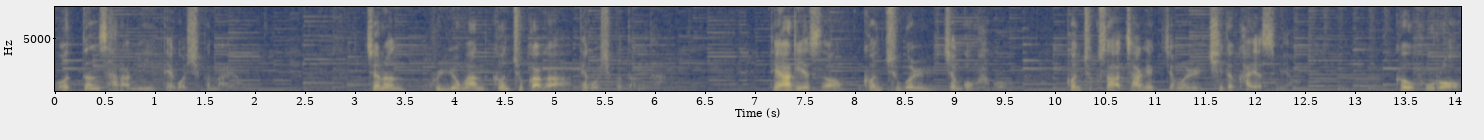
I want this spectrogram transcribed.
어떤 사람이 되고 싶었나요? 저는 훌륭한 건축가가 되고 싶었답니다. 대학에서 건축을 전공하고 건축사 자격증을 취득하였으며 그 후로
